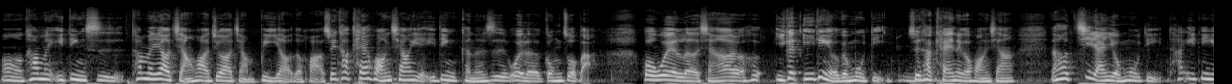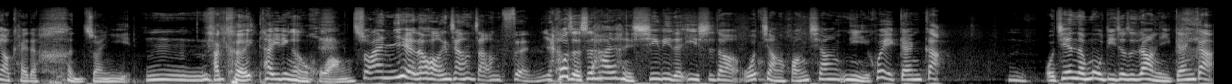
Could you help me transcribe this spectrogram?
嗯，他们一定是他们要讲话就要讲必要的话，所以他开黄腔也一定可能是为了工作吧，或为了想要一个一定有一个目的，所以他开那个黄腔。然后既然有目的，他一定要开得很专业，嗯，他可以，他一定很黄。专业的黄腔长怎样？或者是他很犀利的意识到，我讲黄腔你会尴尬，嗯，我今天的目的就是让你尴尬。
